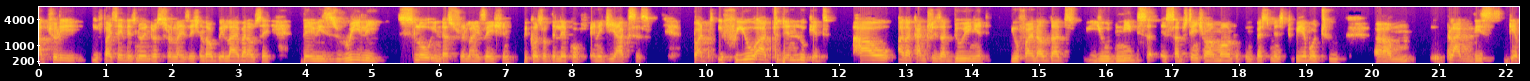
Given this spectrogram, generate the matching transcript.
actually, if I say there's no industrialization, that would be a lie. But I would say there is really slow industrialization because of the lack of energy access. But if you are to then look at how other countries are doing it, you find out that you need a substantial amount of investments to be able to um, plug this gap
